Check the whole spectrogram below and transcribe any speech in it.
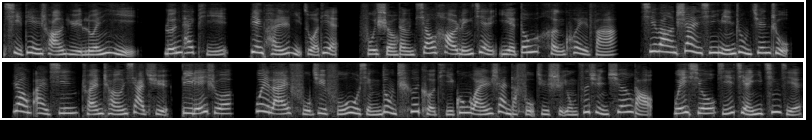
气垫床与轮椅、轮胎皮、便盆椅坐垫、扶手等消耗零件也都很匮乏。希望善心民众捐助，让爱心传承下去。李莲说，未来辅具服务行动车可提供完善的辅具使用资讯宣导、维修及简易清洁，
